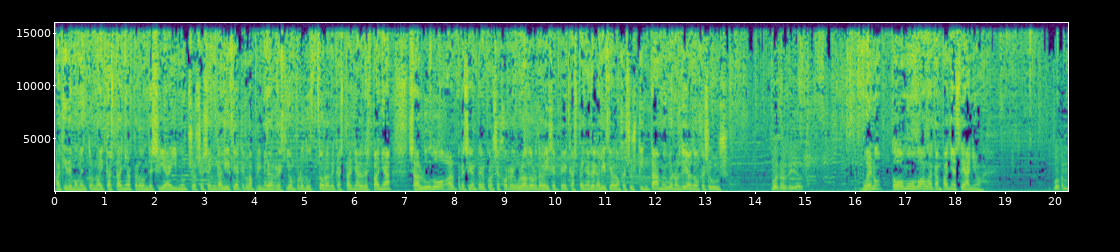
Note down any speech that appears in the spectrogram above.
Aquí de momento no hay castaños, pero donde sí hay muchos es en Galicia, que es la primera región productora de castañas de España. Saludo al presidente del Consejo Regulador de la IGP Castañas de Galicia, don Jesús Quintá. Muy buenos días, don Jesús. Buenos días. Bueno, ¿cómo va la campaña este año? Bueno,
